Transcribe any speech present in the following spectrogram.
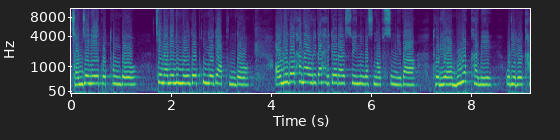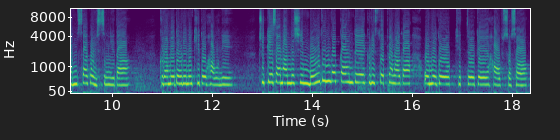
전쟁의 고통도 재난의 눈물도 폭력의 아픔도 어느 것 하나 우리가 해결할 수 있는 것은 없습니다. 도리어 무력함이 우리를 감싸고 있습니다. 그럼에도 우리는 기도하오니 주께서 만드신 모든 것 가운데 그리스도 평화가 오늘도 깃들게 하옵소서.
